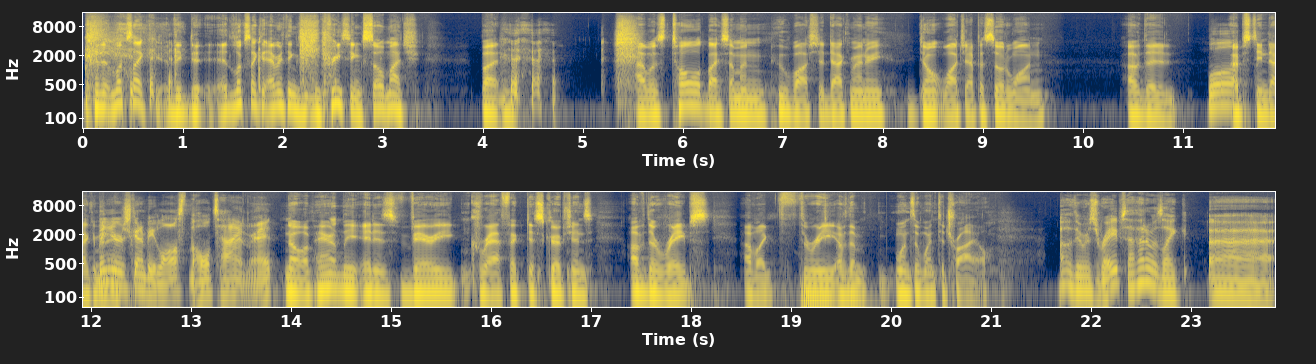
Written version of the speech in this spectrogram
because it looks like the, it looks like everything's increasing so much, but I was told by someone who watched a documentary, don't watch episode one of the Well, Epstein then documentary. you're just gonna be lost the whole time, right? No, apparently it is very graphic descriptions of the rapes of like three of the ones that went to trial. Oh, there was rapes. I thought it was like uh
